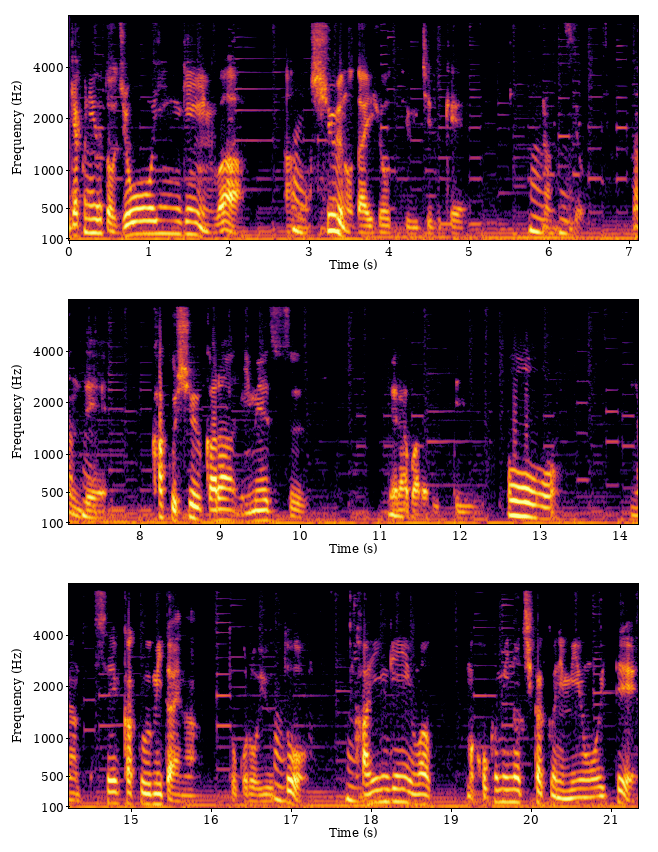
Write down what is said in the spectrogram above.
逆に言うと上院議員は、あの、はい州の代表っていう位置づけうん。なんですよ。なんで、各州から2名ずつ選ばれるっていう、おーなんて性格みたいなところを言うと、うん。下院議員は、まあ、国民の近くに身を置いて、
